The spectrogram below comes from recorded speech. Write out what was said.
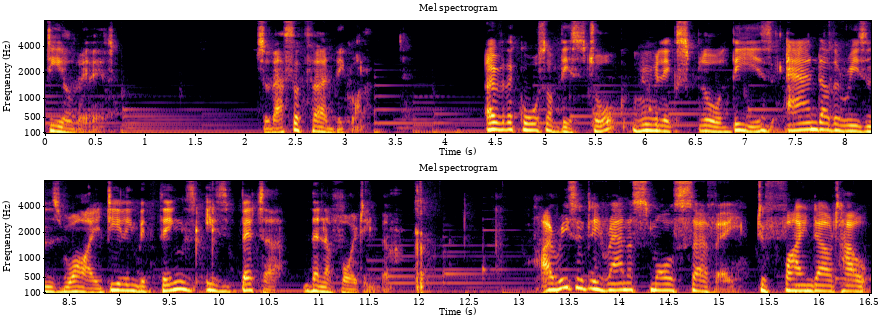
deal with it. So that's the third big one. Over the course of this talk, we will explore these and other reasons why dealing with things is better than avoiding them. I recently ran a small survey to find out how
